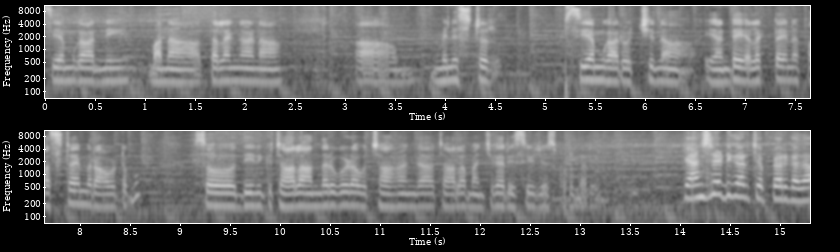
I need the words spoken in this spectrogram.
CM గారిని మన తెలంగాణ మినిస్టర్ సీఎం గారు వచ్చిన అంటే ఎలక్ట్ అయిన ఫస్ట్ టైం రావటము. సో దీనికి చాలా అందరూ కూడా ఉత్సాహంగా చాలా మంచిగా రిసీవ్ చేసుకోవడం జరిగింది. ఝాన్సీ రెడ్డి గారు చెప్పారు కదా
